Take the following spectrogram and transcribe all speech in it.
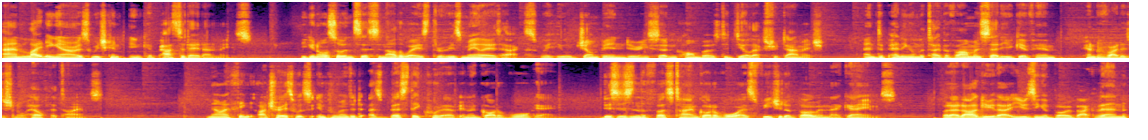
and lightning arrows which can incapacitate enemies. He can also assist in other ways through his melee attacks, where he will jump in during certain combos to deal extra damage, and depending on the type of armor set you give him, can provide additional health at times. Now I think Atreus was implemented as best they could have in a God of War game. This isn't the first time God of War has featured a bow in their games, but I'd argue that using a bow back then,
